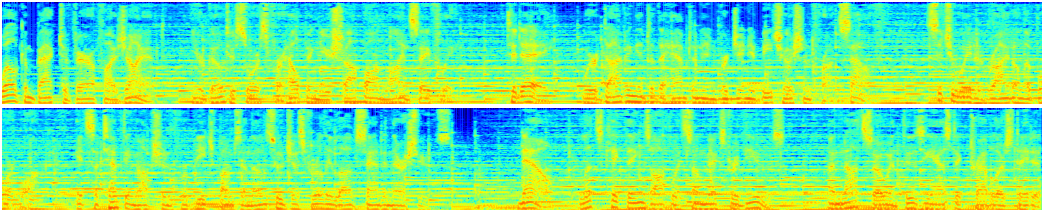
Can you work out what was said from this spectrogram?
Welcome back to Verify Giant, your go-to source for helping you shop online safely. Today, we're diving into the Hampton Inn Virginia Beach Oceanfront South. Situated right on the boardwalk, it's a tempting option for beach bums and those who just really love sand in their shoes. Now, let's kick things off with some mixed reviews. A not-so-enthusiastic traveler stated,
